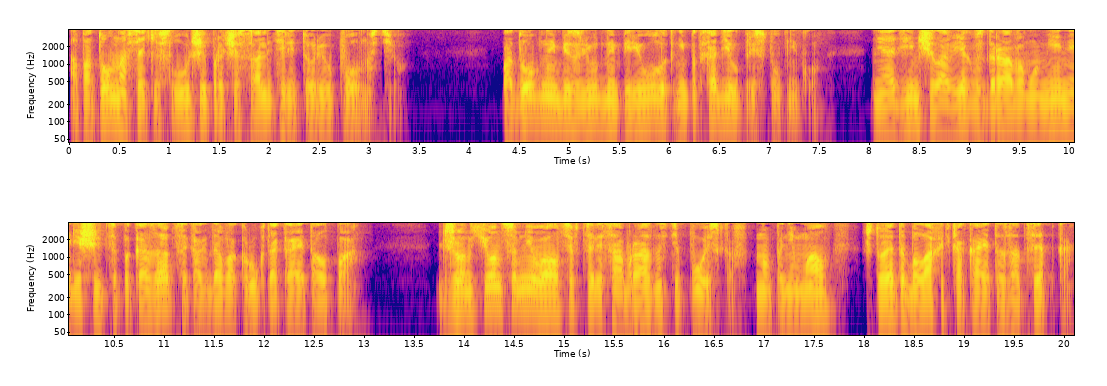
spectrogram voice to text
а потом на всякий случай прочесали территорию полностью. Подобный безлюдный переулок не подходил преступнику. Ни один человек в здравом уме не решится показаться, когда вокруг такая толпа. Джон Хён сомневался в целесообразности поисков, но понимал, что это была хоть какая-то зацепка,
